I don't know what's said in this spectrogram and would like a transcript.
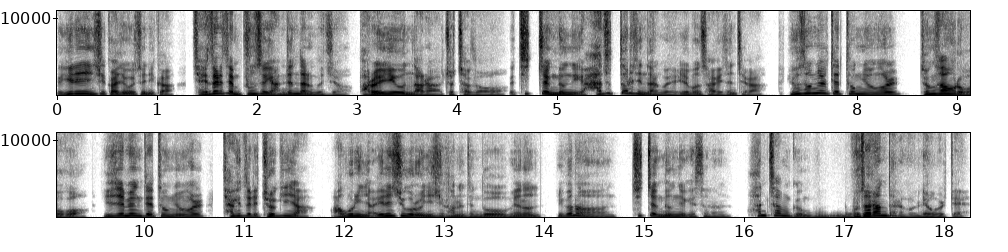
이런 인식 가지고 있으니까 제대로 된 분석이 안 된다는 거죠. 바로 이웃 나라조차도 지적 능력이 아주 떨어진다는 거예요. 일본 사회 전체가. 윤석열 대통령을 정상으로 보고 이재명 대통령을 자기들의 적이냐 아군이냐 이런 식으로 인식하는 정도면은 이거는 지적 능력에서는 한참 그 모- 모자란다는 걸 내가 볼 때.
